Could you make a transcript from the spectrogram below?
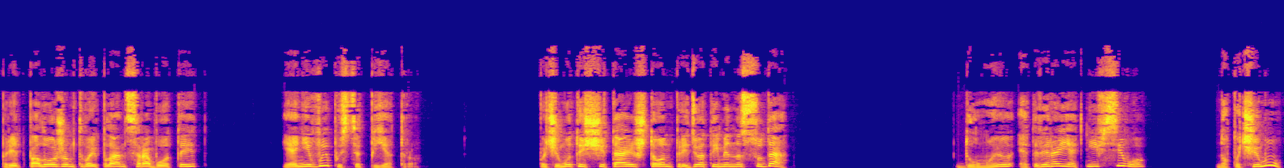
«Предположим, твой план сработает, и они выпустят Пьетро. Почему ты считаешь, что он придет именно сюда?» «Думаю, это вероятнее всего. Но почему?»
